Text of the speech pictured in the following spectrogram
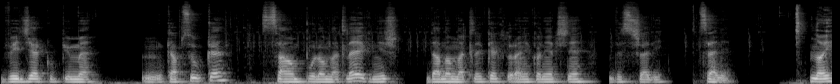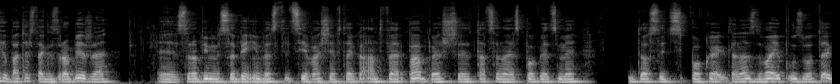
wyjdzie, jak kupimy mm, kapsułkę z całą pulą naklejek, niż daną naklejkę, która niekoniecznie wystrzeli w cenie. No i chyba też tak zrobię, że y, zrobimy sobie inwestycje właśnie w tego Antwerpa, bo jeszcze ta cena jest powiedzmy dosyć spoko jak dla nas, 2,5 zł,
